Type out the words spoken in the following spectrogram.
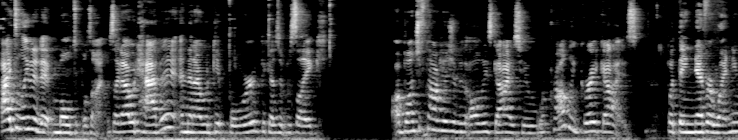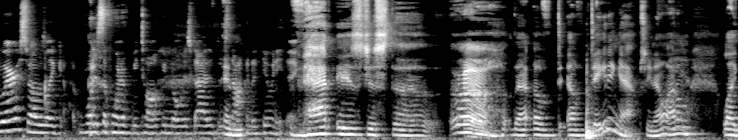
I deleted it multiple times. Like I would have it, and then I would get bored because it was like a bunch of conversations with all these guys who were probably great guys, but they never went anywhere. So I was like, what is the point of me talking to all these guys if it's And not going to do anything? That is just the ugh, that of of dating apps. You know, I don't like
